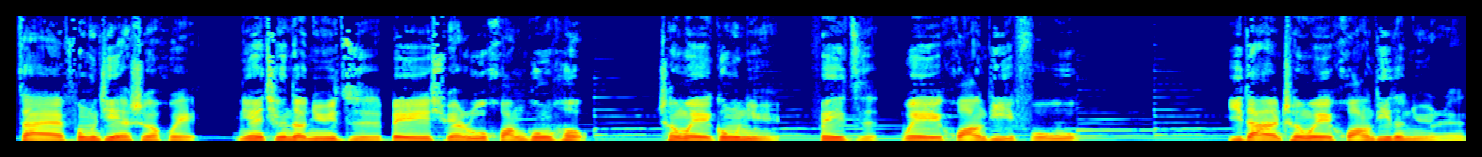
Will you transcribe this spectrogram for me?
在封建社会，年轻的女子被选入皇宫后，成为宫女、妃子，为皇帝服务。一旦成为皇帝的女人，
